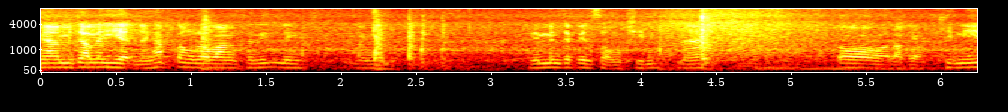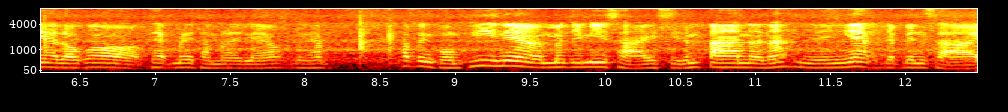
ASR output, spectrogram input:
งานมันจะละเอียดนะครับ ต้องระวังสักนิดนึงนะครับนี่มันจะเป็น 2 ชิ้นนะ ก็หลักๆชิ้นนี้เราก็แทบไม่ได้ทำอะไรแล้วนะครับ ถ้าเป็นของพี่เนี่ยมันจะมีสายสีน้ำตาลนะนะอย่างเงี้ยจะเป็นสาย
